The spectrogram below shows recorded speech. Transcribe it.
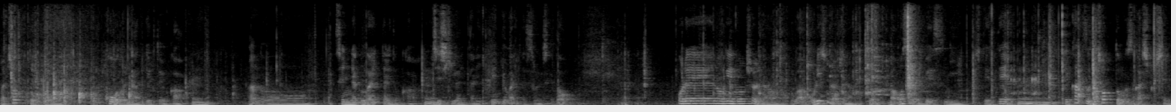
まあ、ちょっとこう高度になっていくというか、うん。あのー戦略がいったりとかうん。知識がいったり勉強がいったりするんですけど、これのゲーム面白いなのはオリジナルじゃなくて、まあ、オセロをベースにしてて、うん。でかつちょっと難しくしてる。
